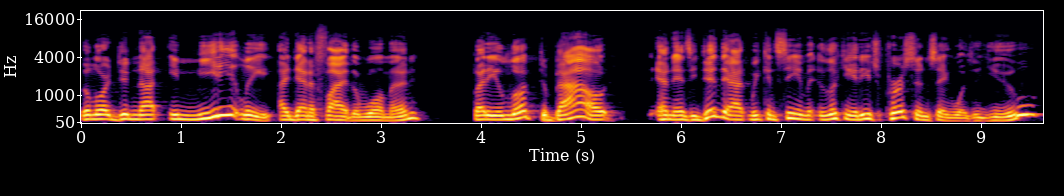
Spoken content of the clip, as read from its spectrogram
the Lord did not immediately identify the woman, but he looked about and as he did that, we can see him looking at each person saying, Was it you?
